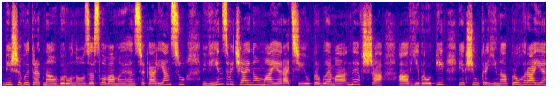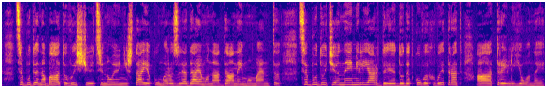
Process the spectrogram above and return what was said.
більше витрат на оборону. За словами генсека альянсу, він звичайно має рацію. Проблема не в США, а в Європі. Якщо Україна програє, це буде набагато вищою ціною ніж та, яку ми розглядаємо на даний момент. Це будуть не мільярди додаткових витрат, а трильйони.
